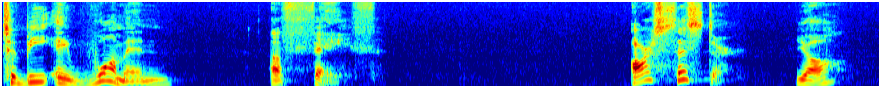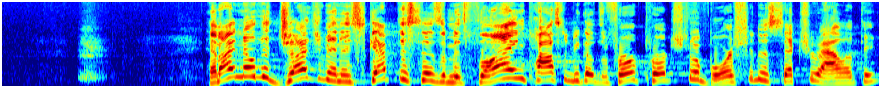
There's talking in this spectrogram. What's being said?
to be a woman of faith. Our sister, y'all. And I know the judgment and skepticism is flying possibly because of her approach to abortion and sexuality.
